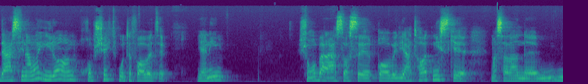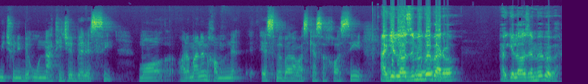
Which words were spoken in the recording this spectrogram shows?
در سینما ایران خب شکل متفاوته. یعنی شما بر اساس قابلیت هات نیست که مثلا می‌تونی به اون نتیجه برسی. ما حالا من نمی‌خوام اسم برم از کس خاصی. اگه لازمه ببرا اگه لازمه ببر.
